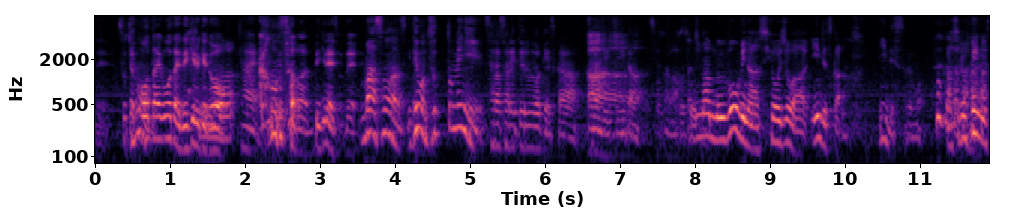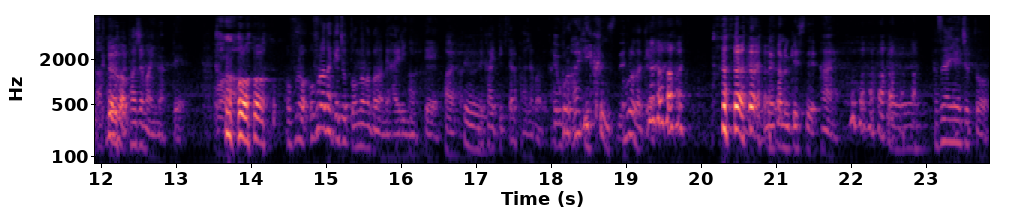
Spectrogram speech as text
ですね。そっちは交代交代できるけどはい。カモンさんはできないですよね。まあそうなんですけどでもずっと目にさらされてるわけですからあー31時間そんな無防備な表情はいいんですか？いいんですそれも。あそれもいいんですか？夜はパジャマになって。わお風呂お風呂だけちょっと女の子なんで入りに行ってあはいはい。えで帰ってきたらパジャマで帰ってえお風呂入り行くんですね。お風呂だけ 中抜けして。はい。え さすがにねちょっと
